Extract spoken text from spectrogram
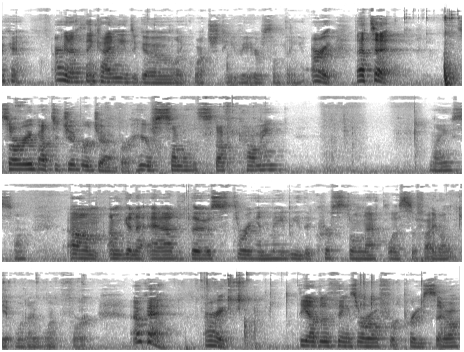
Okay, all right, I think I need to go like watch TV or something. All right, that's it. Sorry about the jibber jabber. Here's some of the stuff coming. Nice. Um, I'm going to add those three and maybe the crystal necklace if I don't get what I want for it. Okay. All right. The other things are all for pre-sale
